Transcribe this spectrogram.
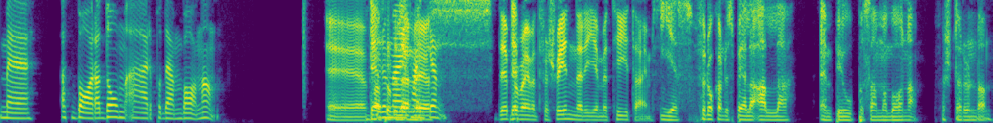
med att bara de är på den banan. Eh, Det fast är med i det, tanken. lös, det problemet försvinner i och med tea times. Yes, för då kan du spela alla MPO på samma bana första rundan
